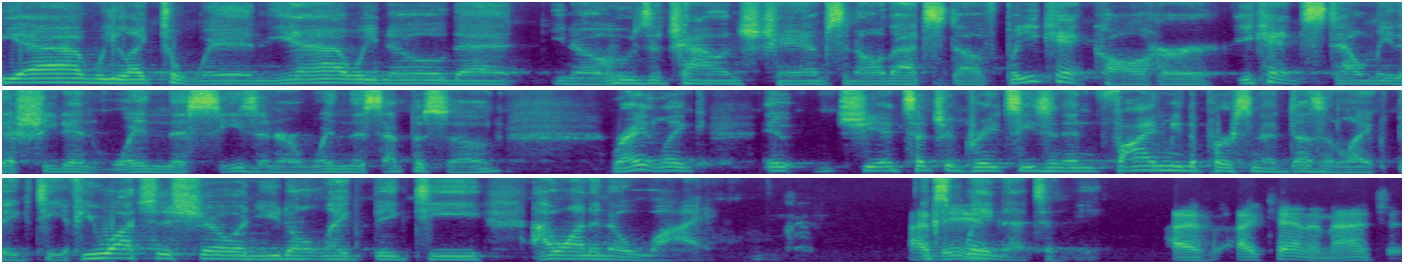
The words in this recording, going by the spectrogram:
yeah, we like to win. Yeah, we know that, you know, who's the challenge champs and all that stuff, but you can't call her, you can't tell me that she didn't win this season or win this episode. Right. Like it, she had such a great season. And find me the person that doesn't like Big T. If you watch this show and you don't like Big T, I want to know why. I Explain mean, that to me. I I can't imagine.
